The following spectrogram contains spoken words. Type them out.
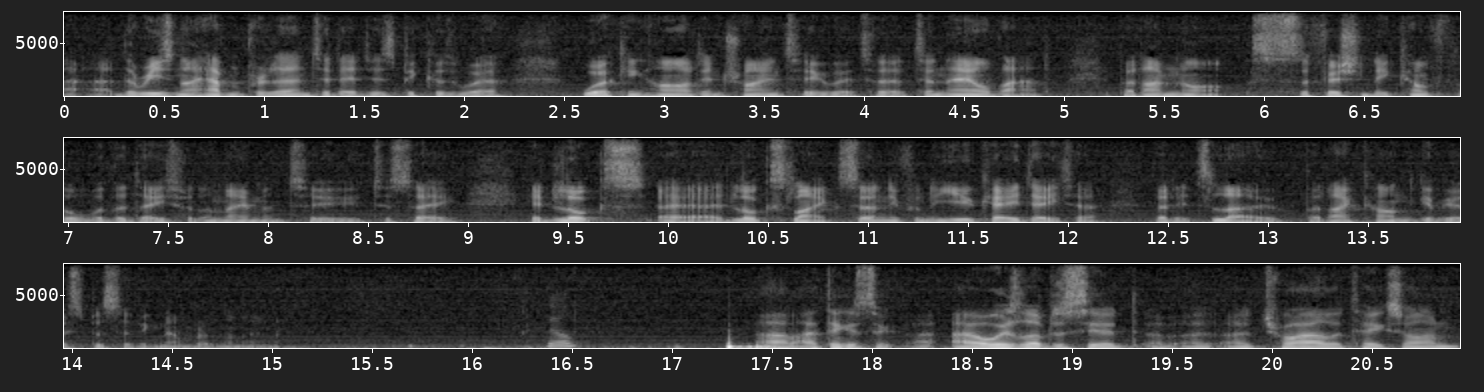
uh, the reason I haven't presented it is because we're working hard in trying to, uh, to, to nail that. But I'm not sufficiently comfortable with the data at the moment to, to say. It looks, uh, it looks like, certainly from the UK data, that it's low, but I can't give you a specific number at the moment. Bill? Um, I think it's, a, I always love to see a, a, a trial that takes on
